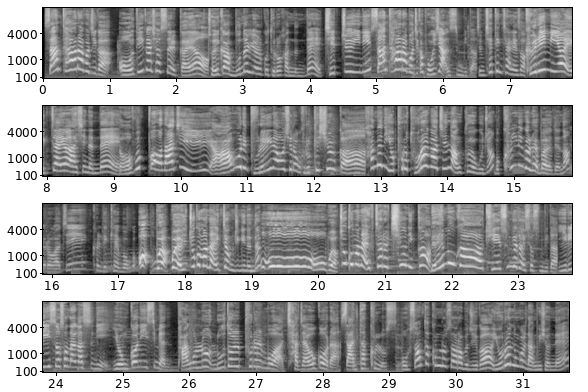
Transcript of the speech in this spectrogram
산타 할아버지가 어디 가셨을까요? 저희가 문을 열고 들어갔는데 집 주인이 산타 할아버지가 보이지 않습니다. 지금 채팅창에서 그림이요 액자요 하시는데 너무 뻔하지. 아무리 브레인 아웃이라고 그렇게 쉬울까? 화면이 옆으로 돌아가지는 않고요, 그죠? 뭐 클릭을 해봐야 되나? 여러 가지 클릭해보고 어 뭐야 뭐야 이 조그마한 액자 움직이는데? 오오오오 뭐야? 조그마한 액자를 치우니까 메모가 뒤에 숨겨져 있었습니다. 일이 있어서 나갔으니 용건이 있으면 방울로 루돌프를 모아 찾아오거라. 산타클로스. 오 산타클로스 할아버지가 요러는 걸 남기셨네.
